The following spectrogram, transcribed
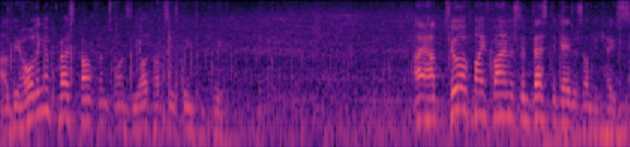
I'll be holding a press conference once the autopsy's been completed. I have two of my finest investigators on the case,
